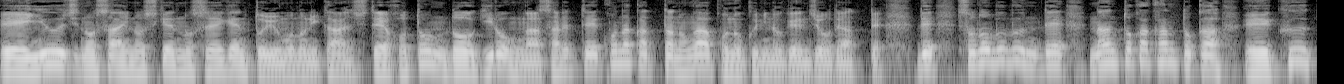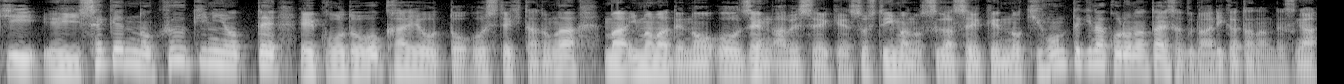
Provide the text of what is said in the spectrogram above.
え、有事の際の試験の制限というものに関してほとんど議論がされてこなかったのがこの国の現状であって。でその部分でなんとかかんとか、え、空気世間の空気によって、え、行動を変えようとしてきたのが、まあ、今までの前安倍政権そして今の菅政権の基本的なコロナ対策の在り方なんですが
